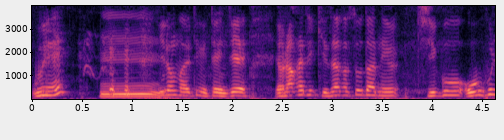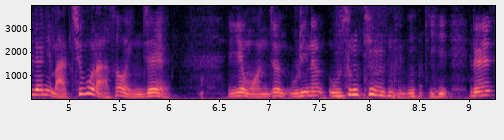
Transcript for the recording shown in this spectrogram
왜? 음. 이런 말씀이 때 이제 여러 가지 기사가 쏟아지고 오후 훈련이 마치고 나서 이제 이게 완전 우리는 우승팀 분위기를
